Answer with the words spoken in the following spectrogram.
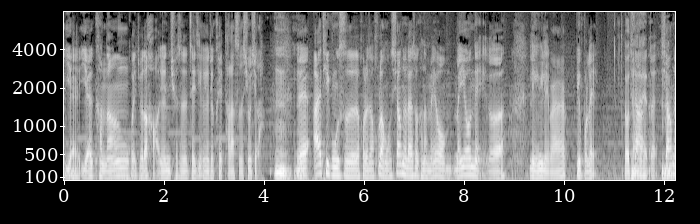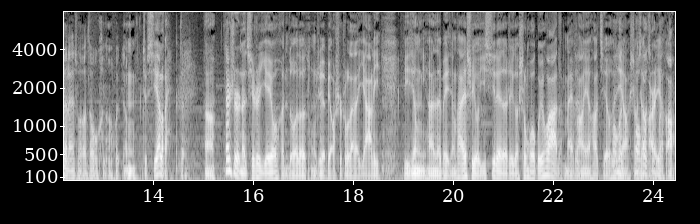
也也可能会觉得好，因为你确实这几个月就可以踏踏实实休息了。嗯因为 IT 公司或者说互联网公司相对来说可能没有没有哪个领域里边儿并不累，都挺累的，对相对来说都可能会比较嗯，就歇了呗。对。啊，但是呢，其实也有很多的同学表示出来了压力，毕竟你看，在北京，他还是有一系列的这个生活规划的，买房也好，结婚也好，生小孩也好，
